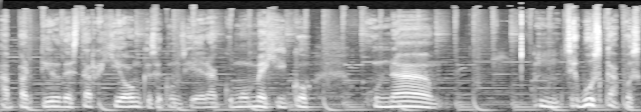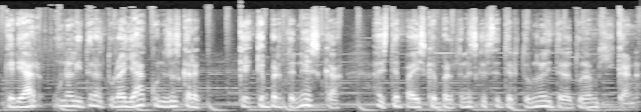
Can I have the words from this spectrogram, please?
a partir de esta región que se considera como México, una mm, se busca pues crear una literatura ya con esas características que, pertenezca a este país, que pertenezca a este territorio, una literatura mexicana.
